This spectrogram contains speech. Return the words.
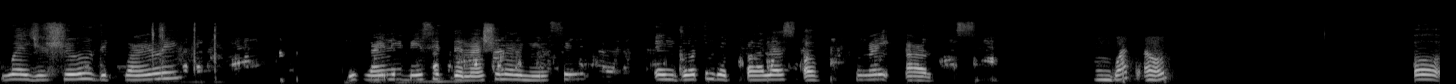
Well, you should definitely, definitely visit the National Museum and go to the Palace of Fine Arts. And what else? Oh,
